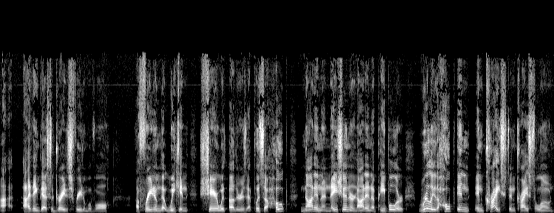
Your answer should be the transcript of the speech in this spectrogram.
I think that's the greatest freedom of all. A freedom that we can share with others that puts a hope not in a nation or not in a people, or really the hope in, in Christ and Christ alone.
